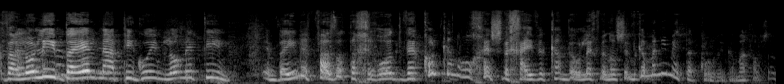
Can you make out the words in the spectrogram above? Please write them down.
כבר לא להיבהל מהפיגועים, לא מתים. הם באים מפאזות אחרות, והכל כאן רוכש וחי וקם והולך ונושם, וגם אני מתה כל רגע, מה חשבת?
